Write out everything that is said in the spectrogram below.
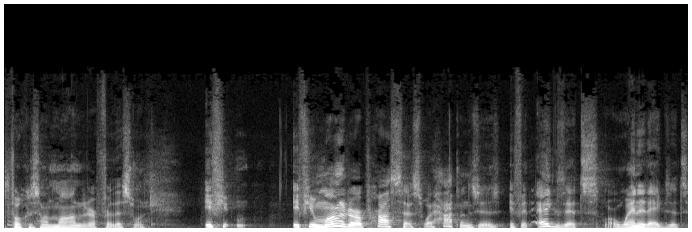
focus on monitor for this one. If you if you monitor a process, what happens is if it exits or when it exits,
